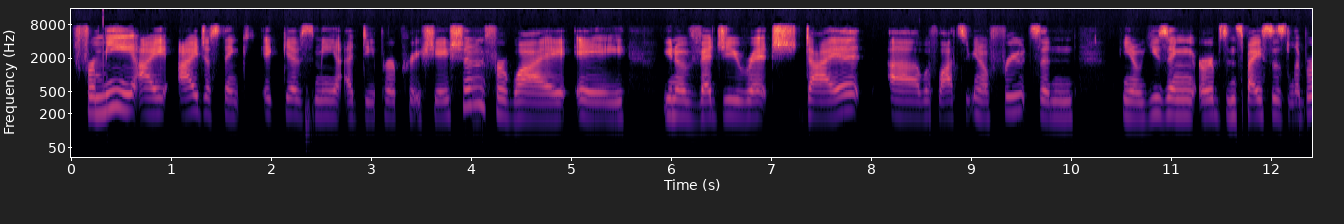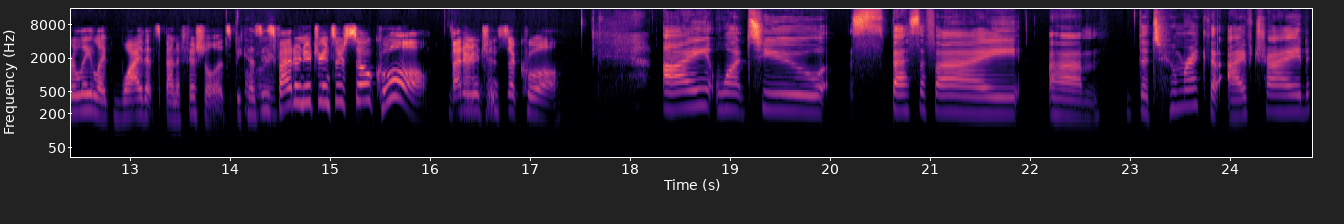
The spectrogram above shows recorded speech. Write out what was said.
For me, I, I just think it gives me a deeper appreciation for why a, you know, veggie rich diet uh, with lots of, you know, fruits and, you know, using herbs and spices liberally, like why that's beneficial. It's because totally. these phytonutrients are so cool. Phytonutrients are cool. I want to specify um, the turmeric that I've tried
